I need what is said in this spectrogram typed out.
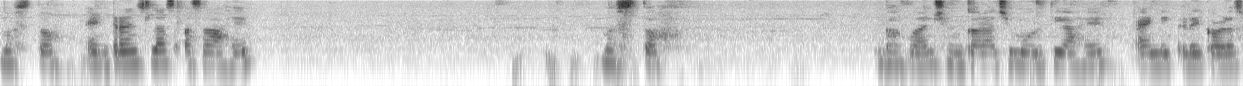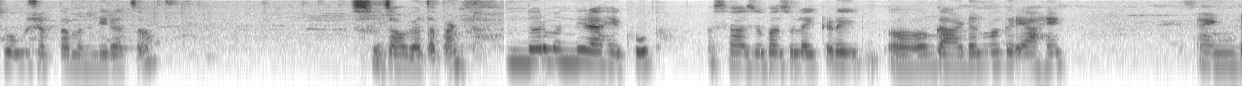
मस्त. एंट्रन्सलाच असं आहे. मस्त. भगवान शंकराची मूर्ती आहे. अँड इकडे कळस बघू शकता मंदिराचं. सो जाऊयात आपण. सुंदर मंदिर आहे खूप. असं आजूबाजूला इकडे गार्डन वगैरे आहे. अँड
